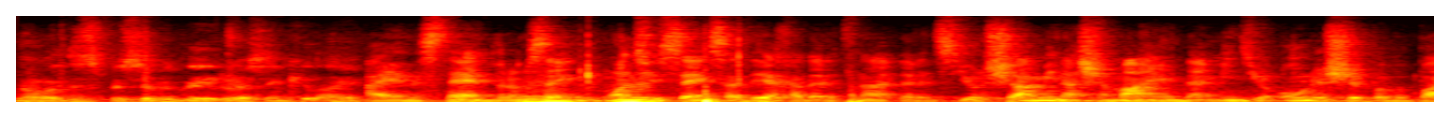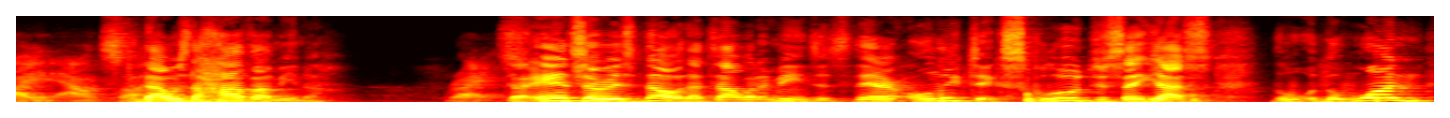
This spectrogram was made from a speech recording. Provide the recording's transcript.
No, this is specifically addressing Kilayim. I understand, but I'm Mm-hmm. saying once you're saying sadecha that it's not that it's your shamin hashamayim, that means your ownership of a bite outside. That was the Havamina. right. The so- answer is no. That's not what it means. It's there only to exclude, to say yes. The, the one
